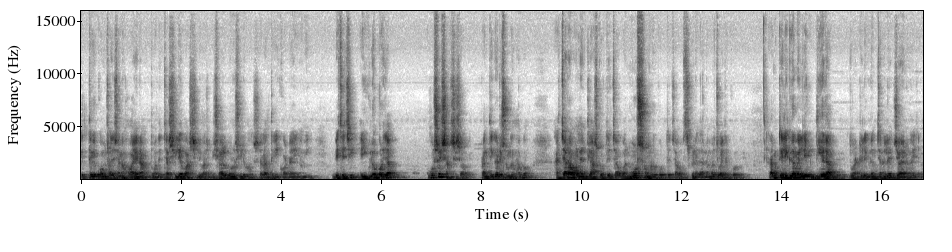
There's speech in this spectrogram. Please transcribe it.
এর থেকে কম সাজেশন হয় না। তোমাদের যা সিলেবাস সিলেবাস বিশাল বড় সিলেবাস সেখান থেকে কটাই আমি বেছেছি। এইগুলো করে যাও, অবশ্যই সাকসেস হবে। প্রান্তিক গাইডের সঙ্গে থাকো। আর যারা অনলাইন ক্লাস করতে চাও বা নোটস সংগ্রহ করতে চাও স্ক্রিনে দেওয়ার নাম্বার যোগাযোগ করবে। আর আমি টেলিগ্রামের লিঙ্ক দিয়ে রাখব। তোমরা টেলিগ্রাম চ্যানেলে জয়েন হয়ে যাও।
